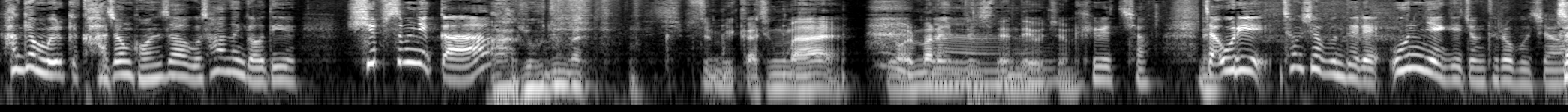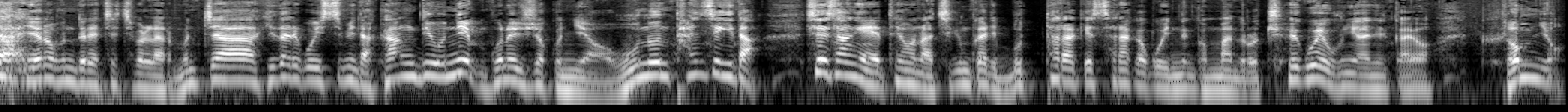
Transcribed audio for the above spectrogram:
하긴 뭐 이렇게 가정 건사하고 사는 게 어디 쉽습니까? 아, 요즘 같 쉽습니까? 정말. 얼마나 힘든 시대인데, 요즘. 그렇죠. 자, 우리 청취자분들의 운 얘기 좀 들어보죠. 자, 여러분들의 재치발 나는 문자 기다리고 있습니다. 강디호님 보내주셨군요. 운은 탄생이다. 세상에 태어나 지금까지 무탈하게 살아가고 있는 것만으로 최고의 운이 아닐까요? 그럼요.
